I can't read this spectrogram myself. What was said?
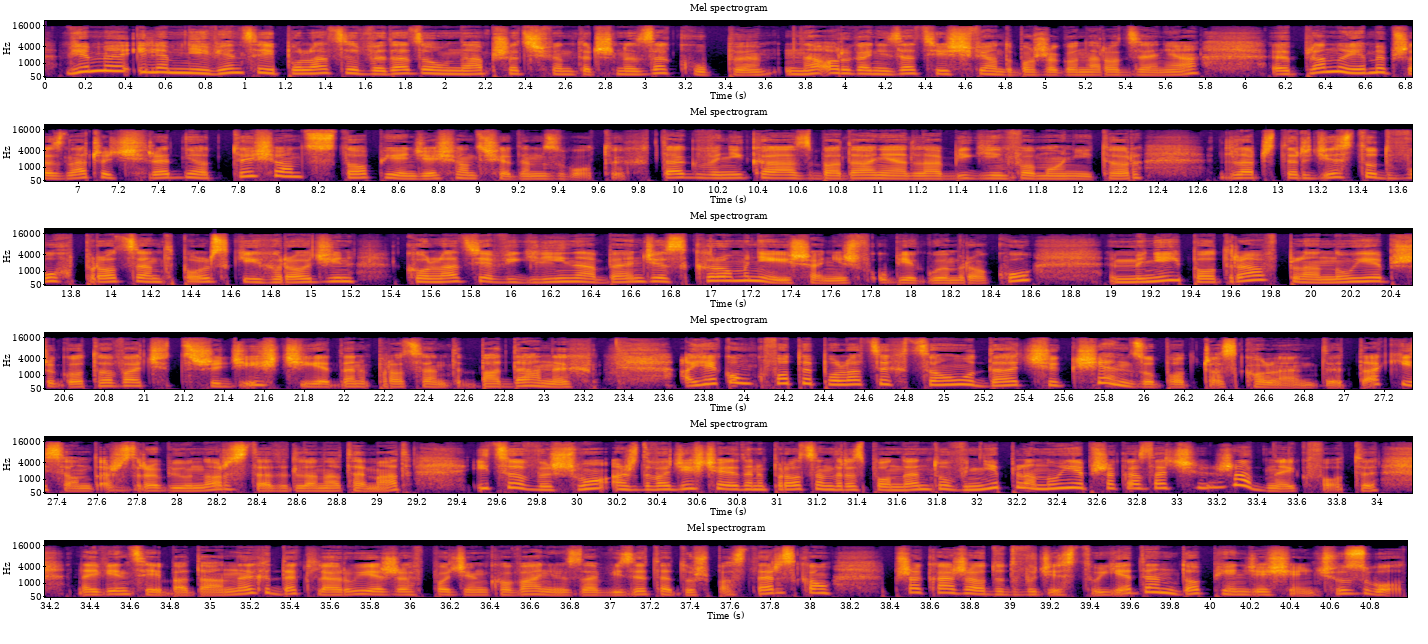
Wiemy, ile mniej więcej Polacy wydadzą na przedświąteczne zakupy. Na organizację Świąt Bożego Narodzenia e, planujemy przeznaczyć średnio 1157 zł. Tak wynika z badania dla Big Info Monitor. Dla 42% polskich rodzin kolacja wigilijna będzie skromniejsza niż w ubiegłym roku. Mniej potraw planuje przygotować 31% badanych. A jaką kwotę Polacy chcą dać księdzu podczas kolendy? Taki sondaż zrobił Norstat dla na temat i co wyszło, aż 21% respondentów nie planuje przekazać żadnej kwoty. Najwięcej badanych deklaruje, że w podziękowaniu za wizytę duszpasterską przekaże od 21 do 50 zł.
